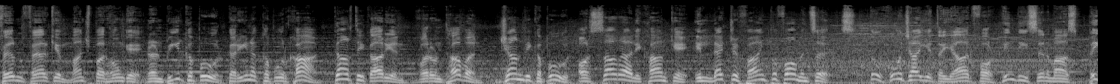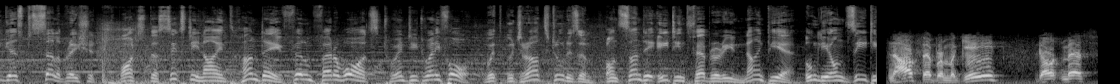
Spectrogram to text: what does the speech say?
फ़िल्म फेयर के मंच पर होंगे रणबीर कपूर, करीना कपूर खान, कार्तिक आर्यन, वरुण धवन, जानवी कपूर और सारा अली खान के इलेक्ट्रीफाइंग परफॉर्मेंसेज तो हो जाइए तैयार for Hindi cinema biggest celebration watch the sixty ninth Filmfare award twenty twenty four with Gujarat tourism on Sunday eighteen February nine P M only on Zee TV now Faber Maggi miss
